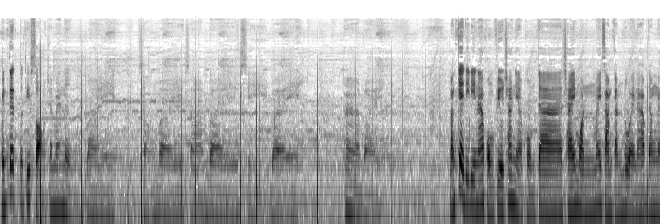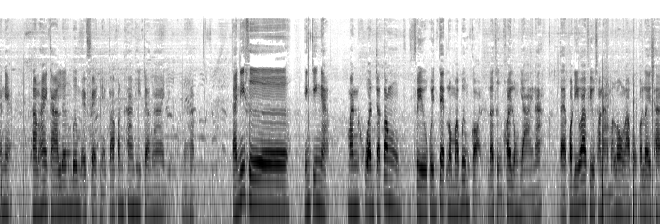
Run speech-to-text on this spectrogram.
Quintet ตัวที่สองใช่ไหมหนึ่งใบสองใบสามใบ ใบห้าใบสังเกตดีๆนะผมฟิวชั่นเนี่ย ผมจะใช้ mon ไม่ซ้ำกันด้วยนะครับ ดังนั้นเนี่ยทำให้การเรื่องบึ้มเอฟเฟกเนี่ย ก็ค่อนข้างที่จะง่ายอยู่นะครับ แต่นี่คือจริงๆเนี่ยมันควรจะต้อง fu Quintet ลงมาบึ้มก่อน แล้วถึงค่อยลงยายนะ แต่พอดีว่า field สนามมาลงแล้ว ผมก็เลยใช้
